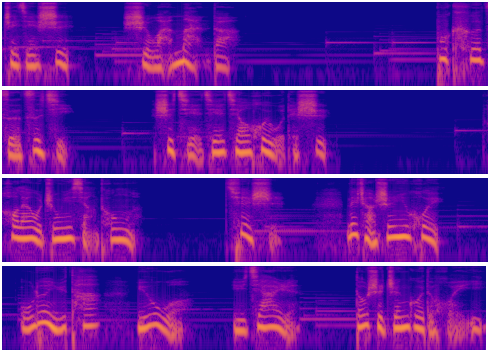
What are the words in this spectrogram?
这件事是完满的。不苛责自己，是姐姐教会我的事。后来我终于想通了，确实，那场生日会，无论于他、于我、于家人，都是珍贵的回忆，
